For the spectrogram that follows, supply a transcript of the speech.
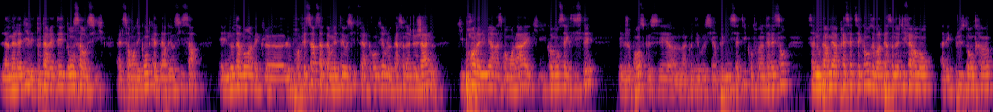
la maladie, est tout arrêtée, dont ça aussi. elle se rendait compte qu'elle perdait aussi ça. Et notamment avec le, professeur, ça permettait aussi de faire grandir le personnage de Jeanne, qui prend la lumière à ce moment-là et qui commence à exister. Et je pense que c'est euh, un côté aussi un peu initiatique qu'on trouve intéressant. Ça nous permet après cette séquence de voir le personnage différemment, avec plus d'entrain,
